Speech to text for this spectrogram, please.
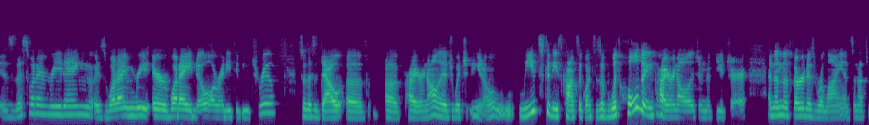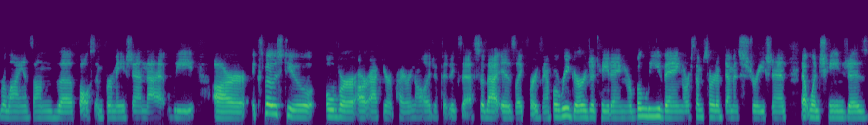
Is this what I'm reading? Is what I'm read or what I know already to be true? So this doubt of of prior knowledge, which you know leads to these consequences of withholding prior knowledge in the future. And then the third is reliance, and that's reliance on the false information that we are exposed to over our accurate prior knowledge if it exists. So that is like, for example, regurgitating or believing or some sort of demonstration that one changes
